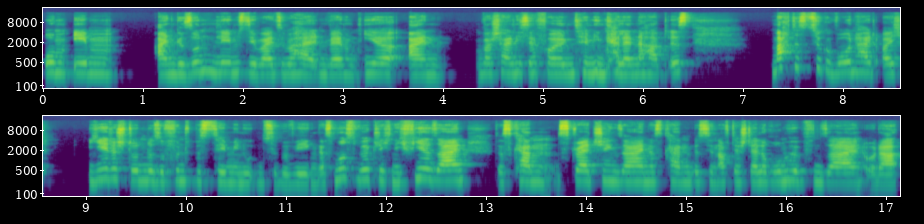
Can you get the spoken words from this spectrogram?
um eben einen gesunden Lebensstil beizubehalten, wenn ihr einen wahrscheinlich sehr vollen Terminkalender habt, ist, macht es zur Gewohnheit, euch jede Stunde so fünf bis zehn Minuten zu bewegen. Das muss wirklich nicht viel sein. Das kann Stretching sein, das kann ein bisschen auf der Stelle rumhüpfen sein oder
